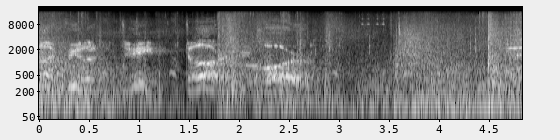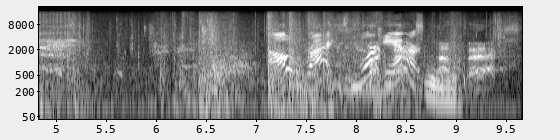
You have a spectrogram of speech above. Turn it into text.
I feel a deep, dark horror. All right, more anarchy. Best.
